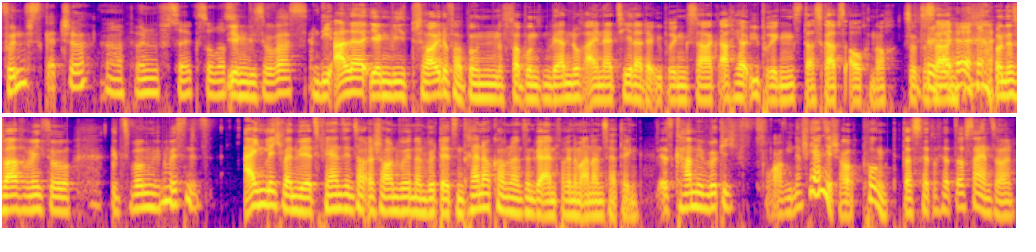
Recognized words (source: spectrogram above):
fünf Sketche, Ah, fünf, sechs, sowas. irgendwie sowas, die alle irgendwie pseudo verbunden, verbunden werden durch einen Erzähler, der übrigens sagt, ach ja, übrigens, das gab's auch noch, sozusagen. Und es war für mich so gezwungen, wir müssen jetzt, eigentlich, wenn wir jetzt Fernsehen scha- schauen würden, dann würde jetzt ein Trainer kommen, dann sind wir einfach in einem anderen Setting. Es kam mir wirklich vor wie eine Fernsehschau, Punkt. Das hätte, das hätte doch sein sollen.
